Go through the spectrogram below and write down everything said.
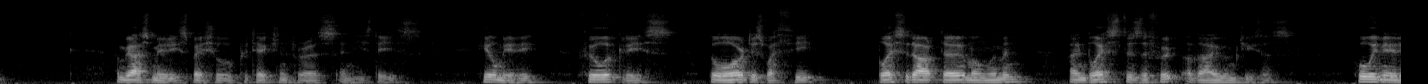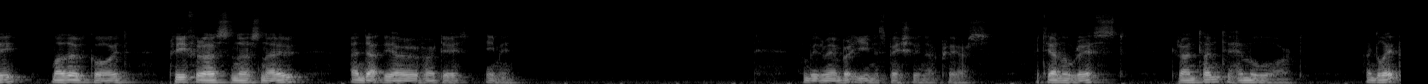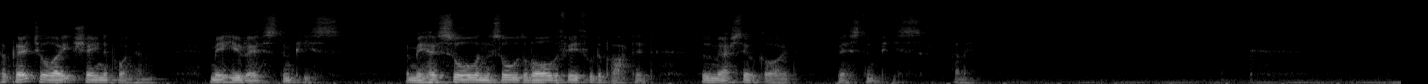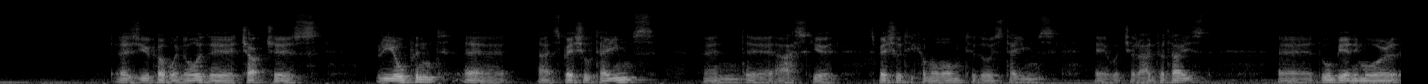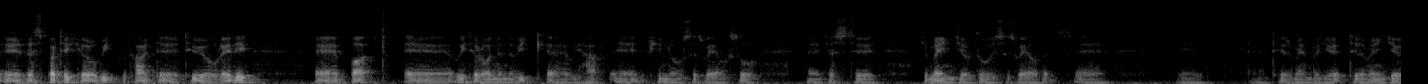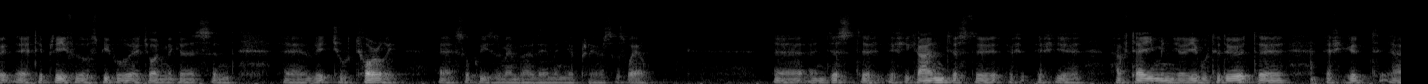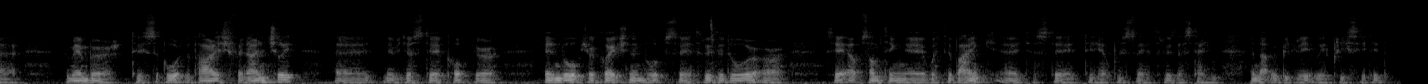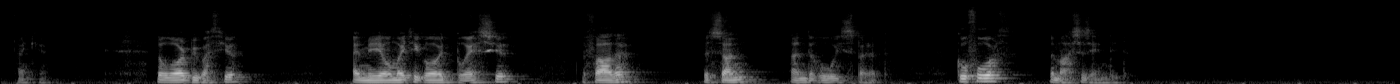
And we ask Mary's special protection for us in these days. Hail Mary, full of grace, the Lord is with thee. Blessed art thou among women, and blessed is the fruit of thy womb, Jesus. Holy Mary, Mother of God, pray for us sinners now and at the hour of our death. Amen. And we remember Ian especially in our prayers. Eternal rest, grant unto him, O Lord, and let perpetual light shine upon him. May he rest in peace, and may his soul and the souls of all the faithful departed, through the mercy of God, rest in peace. Amen. As you probably know, the church is reopened uh, at special times and uh, ask you especially to come along to those times uh, which are advertised. Uh, there won't be any more uh, this particular week, we've had uh, two already, uh, but uh, later on in the week uh, we have uh, funerals as well. So uh, just to remind you of those as well, that's uh, uh, uh, to remember you, to remind you uh, to pray for those people, uh, John McGuinness and uh, Rachel Torley. Uh, so please remember them in your prayers as well. Uh, and just if, if you can, just to, if, if you have time and you're able to do it, uh, if you could uh, remember to support the parish financially, uh, maybe just uh, pop your envelopes, your collection envelopes uh, through the door or set up something uh, with the bank uh, just uh, to help us uh, through this time, and that would be greatly appreciated. Thank you. The Lord be with you, and may Almighty God bless you, the Father, the Son, and the Holy Spirit. Go forth, the Mass is ended.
